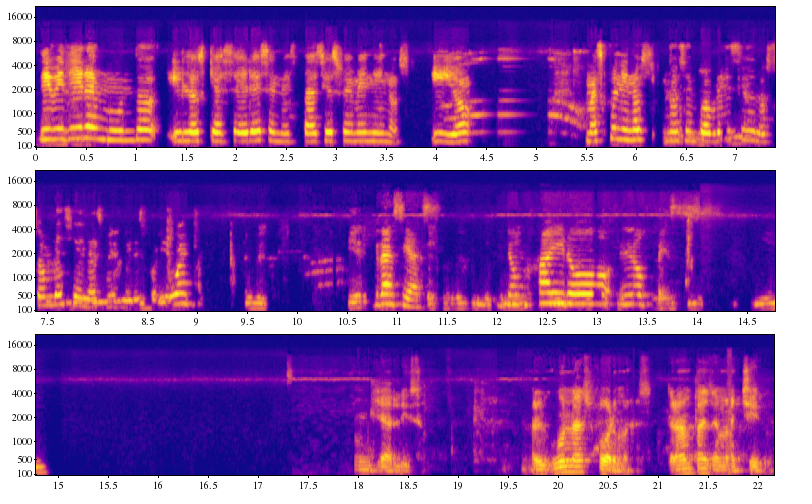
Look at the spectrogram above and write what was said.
Dividir el mundo y los quehaceres en espacios femeninos y o masculinos nos empobrece a los hombres y a las mujeres por igual. Gracias. John Jairo López. Ya listo. Algunas formas, trampas de machismo.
